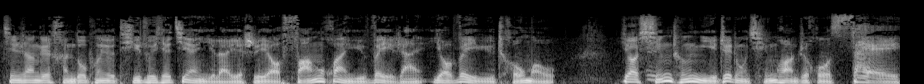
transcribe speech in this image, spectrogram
金山给很多朋友提出一些建议来，也是要防患于未然，要未雨绸缪，要形成你这种情况之后，再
